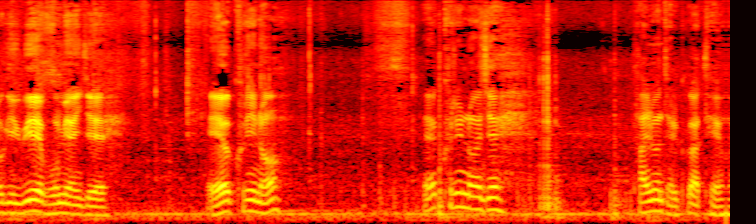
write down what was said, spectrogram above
여기 위에 보면 이제 에어 클리너, 에어 클리너 이제 달면 될 것 같아요.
